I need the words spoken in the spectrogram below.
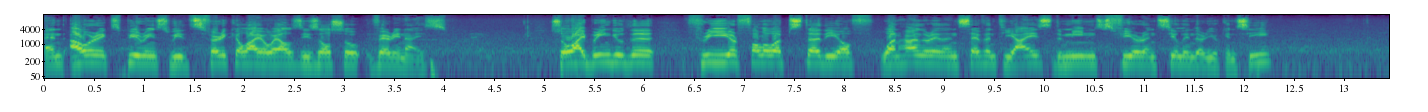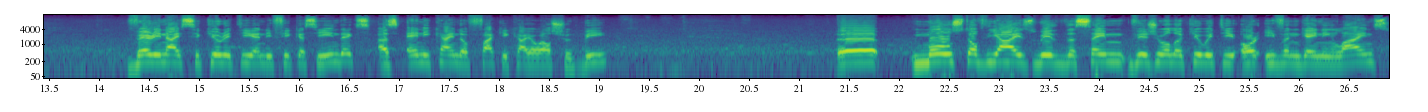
And our experience with spherical IOLs is also very nice. So I bring you the three-year follow-up study of 170 eyes, the mean sphere and cylinder you can see. Very nice security and efficacy index, as any kind of phakic IOL should be. Uh, most of the eyes with the same visual acuity or even gaining lines,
